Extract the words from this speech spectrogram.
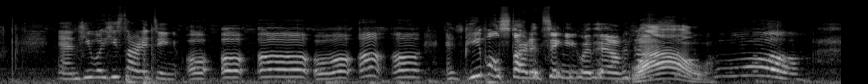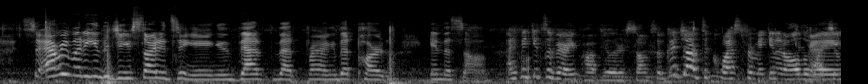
and he he started singing oh oh oh oh oh oh, and people started singing with him. Wow. So cool. So everybody in the jeep started singing that that that part in the song. I think it's a very popular song. So good job to Quest for making it all the way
